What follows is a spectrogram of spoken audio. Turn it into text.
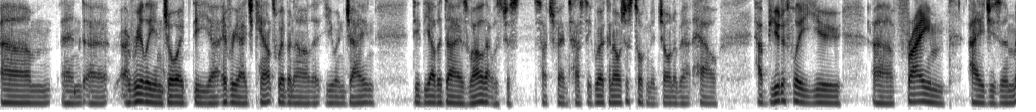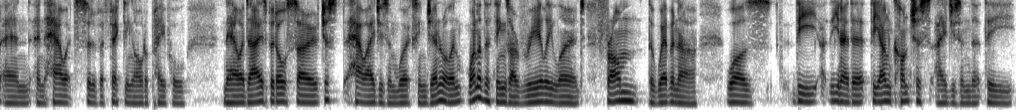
Um, and uh, I really enjoyed the uh, Every Age Counts webinar that you and Jane did the other day as well. That was just such fantastic work. And I was just talking to John about how how beautifully you uh, frame ageism and and how it's sort of affecting older people nowadays, but also just how ageism works in general. And one of the things I really learnt from the webinar was the you know the the unconscious ageism, the the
